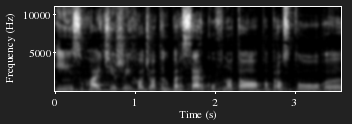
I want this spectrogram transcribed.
I słuchajcie, jeżeli chodzi o tych berserków, no to po prostu e,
